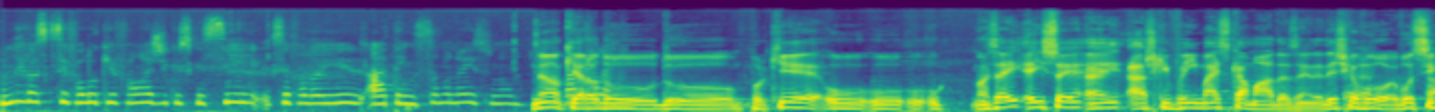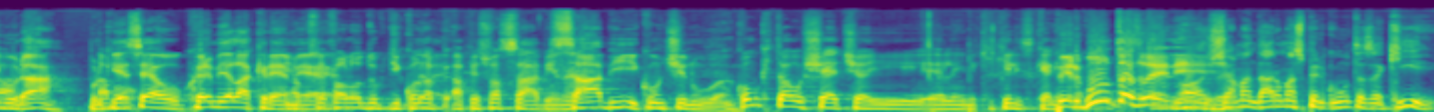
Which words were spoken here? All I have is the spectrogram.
Um negócio que você falou que ia falar, de que eu esqueci, que você falou aí, a atenção, mas não é isso, não. Não, que Vai, era fala aí. do. do porque o. o, o- mas aí é isso aí, aí acho que vem mais camadas ainda. Deixa que eu vou, eu vou segurar, porque bom. esse é o creme de la É, creme. o que você é- falou do- de quando a, a pessoa sabe, né? Sabe e continua. Como que tá o chat aí, Helene? O que, que eles querem Perguntas, saber? Lene? Ó, já mandaram umas perguntas aqui.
